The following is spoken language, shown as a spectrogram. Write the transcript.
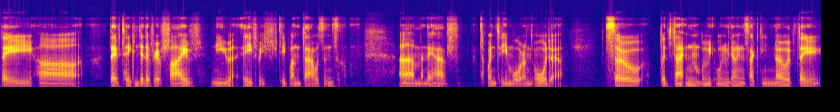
they are they've taken delivery of five new A350-1000s, um, and they have 20 more on order. So with that, and we, we don't exactly know if they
